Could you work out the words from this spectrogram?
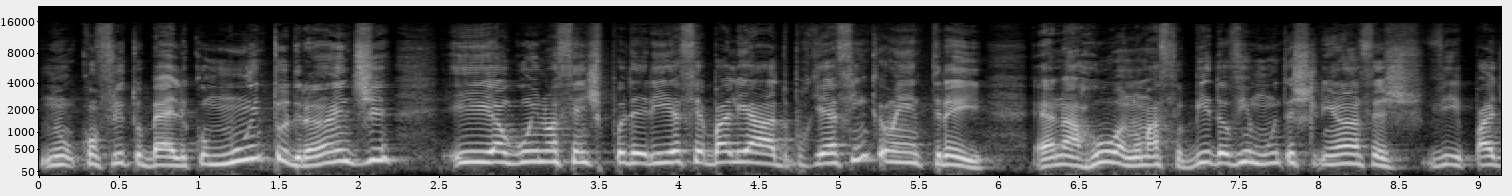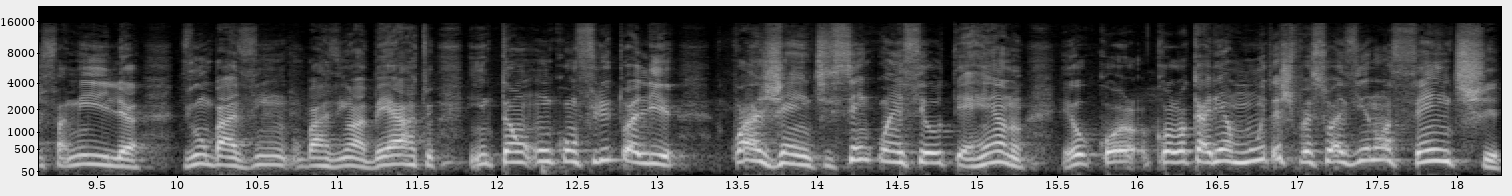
num conflito bélico muito grande e algum inocente poderia ser baleado, porque assim que eu entrei é, na rua, numa subida, eu vi muitas crianças, vi pai de família, vi um barzinho, um barzinho aberto, então um conflito ali com a gente, sem conhecer o terreno, eu co- colocaria muitas pessoas inocentes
